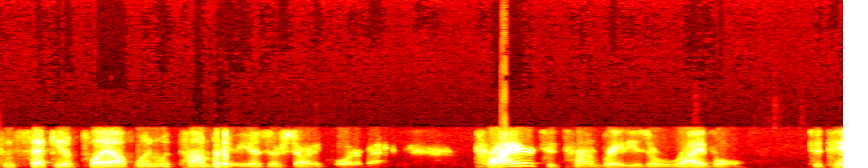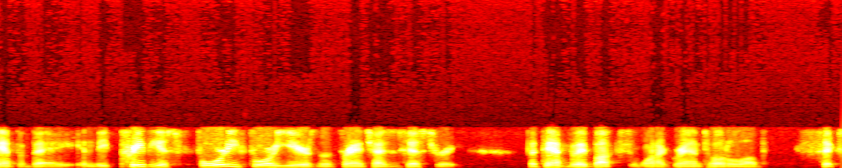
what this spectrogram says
consecutive playoff win with Tom Brady as their starting quarterback. Prior to Tom Brady's arrival to Tampa Bay in the previous 44 years of the franchise's history, the Tampa Bay Bucks won a grand total of six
